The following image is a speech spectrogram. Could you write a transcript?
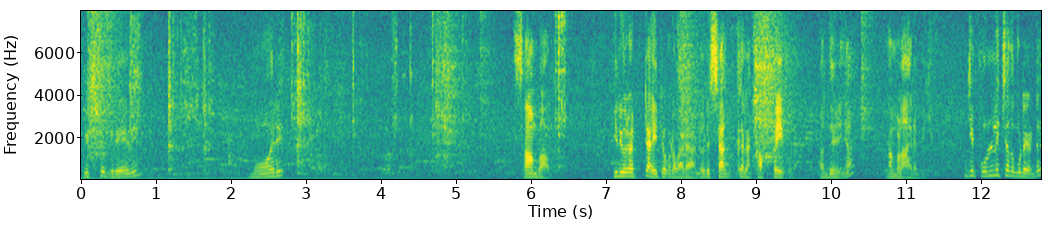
ഫിഷ് ഗ്രേവി മോര് സാമ്പാർ. ഇനി ഒരൊറ്റ ഐറ്റം കൂടെ വരാണ്ട് ഒരു ശകല കപ്പയും കൂടെ വന്നു കഴിഞ്ഞാൽ നമ്മൾ ആരംഭിക്കും. ഇഞ്ചി പൊള്ളിച്ചതും ഉണ്ട്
